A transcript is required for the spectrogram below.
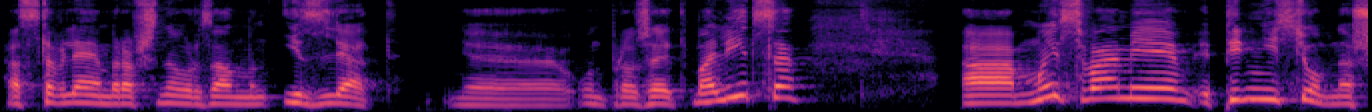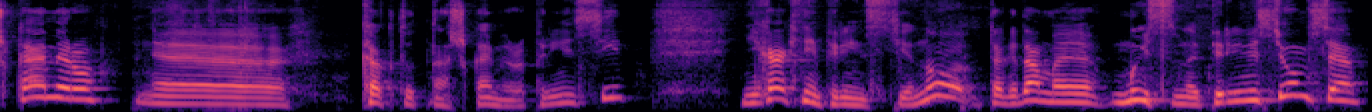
оставляем Равшнаур Залман изляд, э, он продолжает молиться. А мы с вами перенесем нашу камеру. Как тут нашу камеру перенести? Никак не перенести. Но тогда мы мысленно перенесемся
